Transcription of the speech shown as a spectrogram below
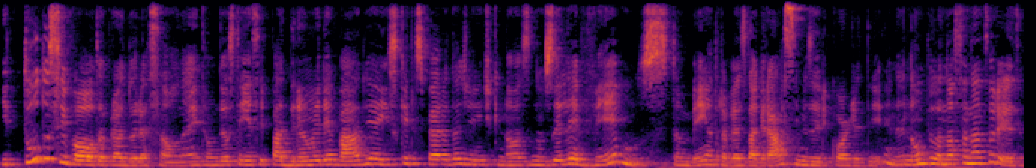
E tudo se volta para a adoração, né? Então Deus tem esse padrão elevado e é isso que ele espera da gente, que nós nos elevemos também através da graça e misericórdia dele, né? Não pela nossa natureza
